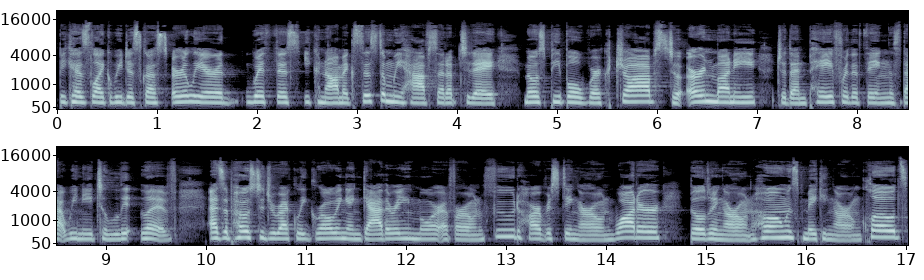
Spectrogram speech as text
because, like we discussed earlier, with this economic system we have set up today, most people work jobs to earn money to then pay for the things that we need to li- live, as opposed to directly growing and gathering more of our own food, harvesting our own water, building our own homes, making our own clothes,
